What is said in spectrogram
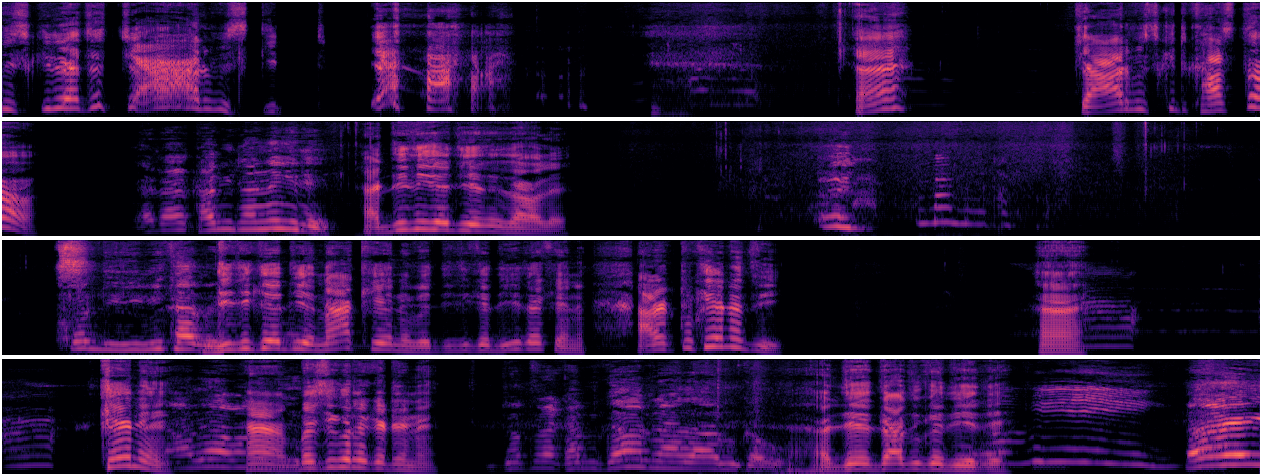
বিস্কিট আছে চার বিস্কিট। হ্যাঁ? চার বিস্কিট খাস তো? এটা খাবি না নাকি রে? আর দিদিকে দিয়ে দে তাহলে। এই দিদিকে দিয়ে না খেয়ে নেবে দিদিকে দিয়ে দে খেয়ে নেবে। আর একটু খেয়ে নে তুই। হ্যাঁ। খেয়ে নে। হ্যাঁ বেশি করে কেটে নে। দিয়ে দাদুকে দিয়ে দে। এই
